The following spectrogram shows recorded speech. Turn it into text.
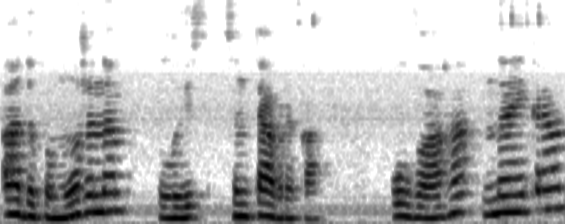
А допоможе нам лист Центаврика. Увага на екран!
